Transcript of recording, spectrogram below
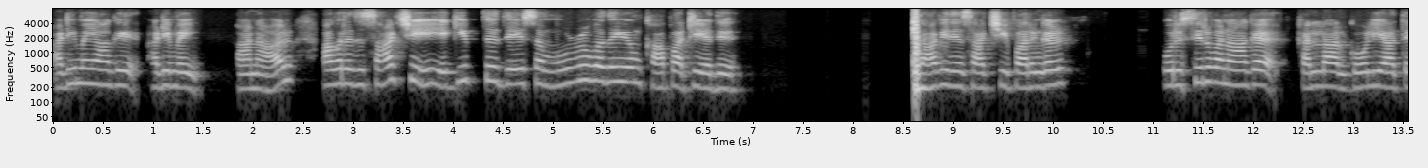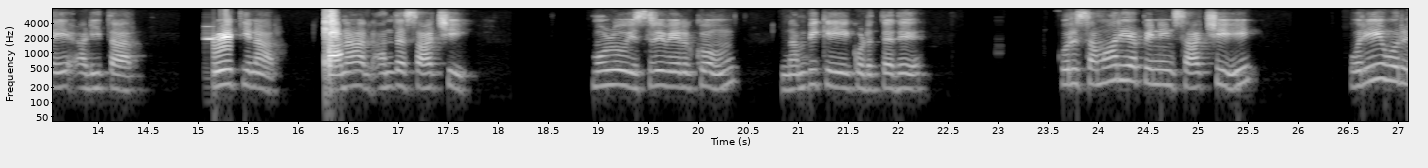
அடிமையாக அடிமை. ஆனால் அவரது சாட்சி எகிப்து தேசம் முழுவதையும் காப்பாற்றியது. தாவிதின் சாட்சி பாருங்கள். ஒரு சிறுவனாக கல்லால் கோலியாத்தை அடித்தார். வீழ்த்தினார். ஆனால் அந்த சாட்சி முழு இஸ்ரேவேலுக்கும் நம்பிக்கையை கொடுத்தது. ஒரு சமாரிய பெண்ணின் சாட்சி ஒரே ஒரு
